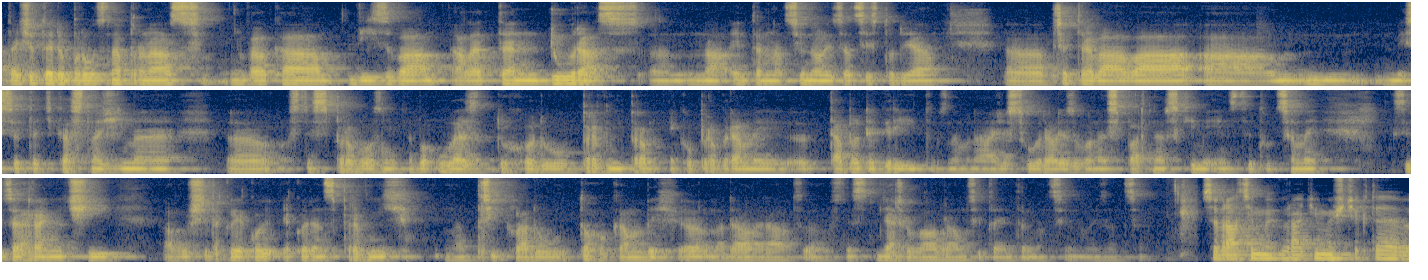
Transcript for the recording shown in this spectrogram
Takže to je do budoucna pro nás velká výzva, ale ten důraz na internacionalizaci studia Eh, přetrvává a my se teďka snažíme eh, vlastně zprovoznit nebo uvést do chodu první pro, jako programy double degree, to znamená, že jsou realizované s partnerskými institucemi v zahraničí a už je takový jako, jako jeden z prvních eh, příkladů toho, kam bych nadále rád vlastně směřoval v rámci té internacionalizace. Se vrátím, vrátím ještě k té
